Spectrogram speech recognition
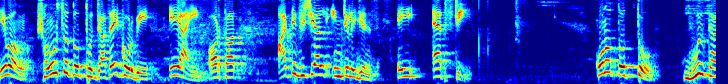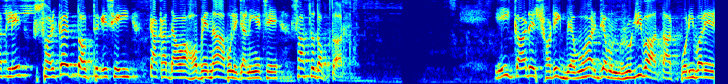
এবং সমস্ত তথ্য যাচাই করবে এআই, অর্থাৎ আর্টিফিশিয়াল ইন্টেলিজেন্স এই অ্যাপসটি। কোনো তথ্য ভুল থাকলে সরকারের তরফ থেকে সেই টাকা দেওয়া হবে না বলে জানিয়েছে স্বাস্থ্য দপ্তর। এই কার্ডের সঠিক ব্যবহার যেমন রোগী বা তার পরিবারের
